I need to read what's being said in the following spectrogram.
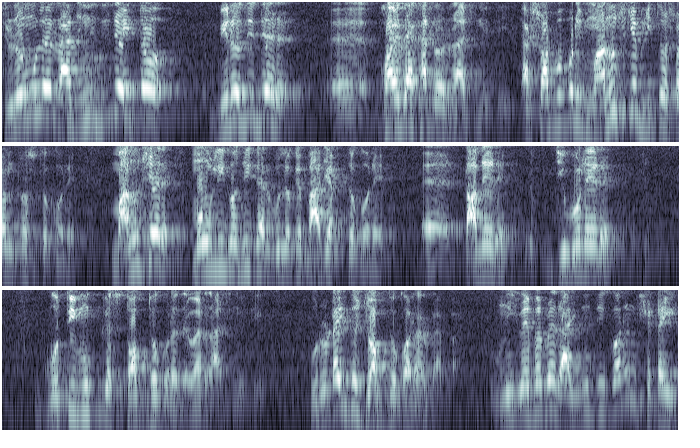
তৃণমূলের রাজনীতিটাই তো বিরোধীদের ভয় দেখানোর রাজনীতি। আর সর্বোপরি মানুষকে ভীত সন্ত্রস্ত করে মানুষের মৌলিক অধিকারগুলোকে বাজেয়াপ্ত করে তাদের জীবনের গতিমুখকে স্তব্ধ করে দেওয়ার রাজনীতি। পুরোটাই তো জব্দ করার ব্যাপার। উনি যেভাবে রাজনীতি করেন সেটাই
